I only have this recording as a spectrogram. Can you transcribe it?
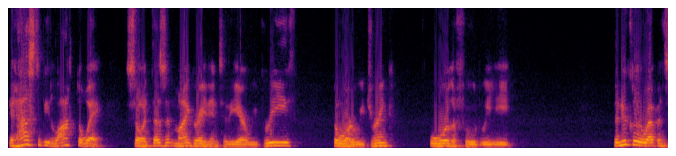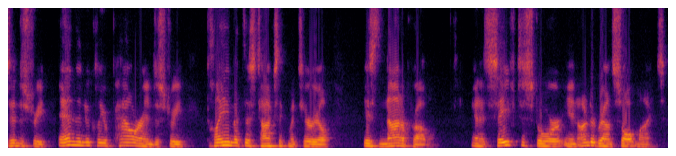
it has to be locked away so it doesn't migrate into the air we breathe, the water we drink, or the food we eat. The nuclear weapons industry and the nuclear power industry claim that this toxic material is not a problem and it's safe to store in underground salt mines,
